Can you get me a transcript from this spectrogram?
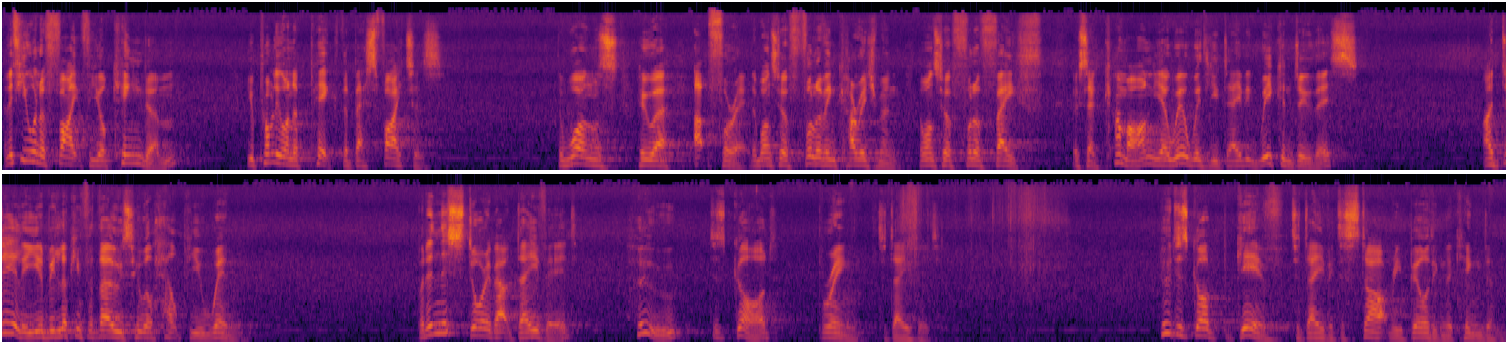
And if you want to fight for your kingdom, you probably want to pick the best fighters. The ones who are up for it, the ones who are full of encouragement, the ones who are full of faith, who said, Come on, yeah, we're with you, David, we can do this. Ideally, you'd be looking for those who will help you win. But in this story about David, who does God bring to David? Who does God give to David to start rebuilding the kingdom?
